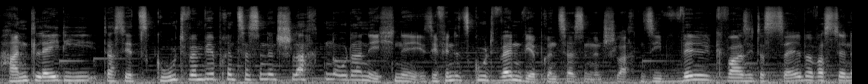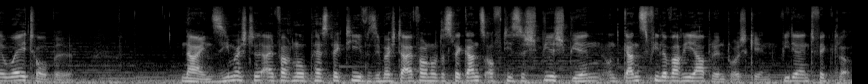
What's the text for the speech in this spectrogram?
Handlady das jetzt gut, wenn wir Prinzessinnen schlachten oder nicht? Nee, sie findet es gut, wenn wir Prinzessinnen schlachten. Sie will quasi dasselbe, was der Narrator will. Nein, sie möchte einfach nur Perspektiven. Sie möchte einfach nur, dass wir ganz oft dieses Spiel spielen und ganz viele Variablen durchgehen, wie der Entwickler.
